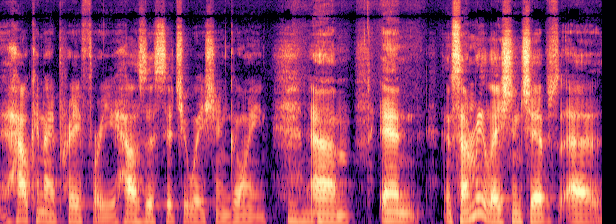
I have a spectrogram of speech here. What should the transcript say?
how can i pray for you? How's this situation going? Um, and in some relationships uh,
